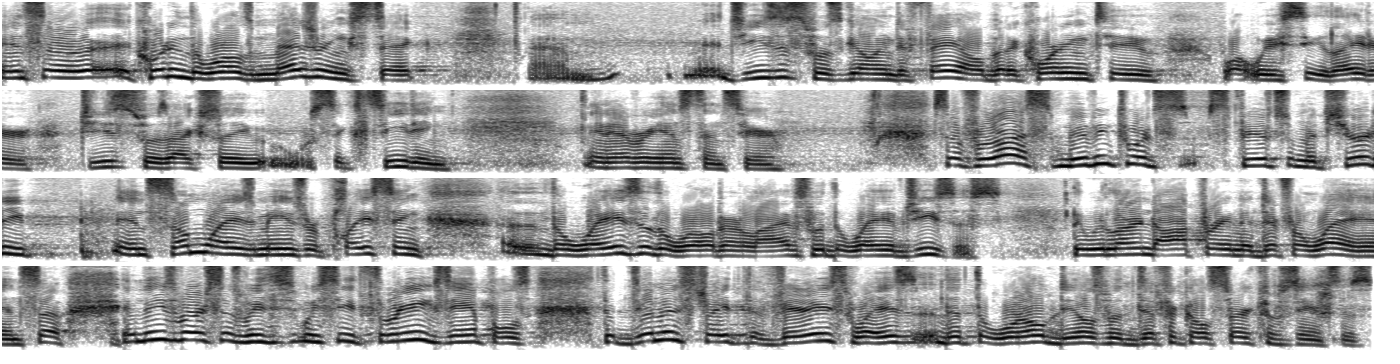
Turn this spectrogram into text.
And so, according to the world's measuring stick, um, Jesus was going to fail, but according to what we see later, Jesus was actually succeeding in every instance here. So for us, moving towards spiritual maturity in some ways means replacing uh, the ways of the world in our lives with the way of Jesus, that we learn to operate in a different way. And so in these verses, we, we see three examples that demonstrate the various ways that the world deals with difficult circumstances.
